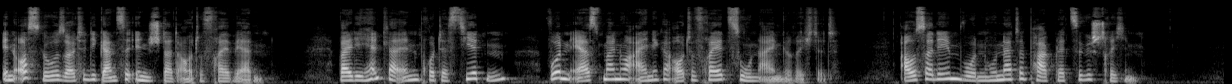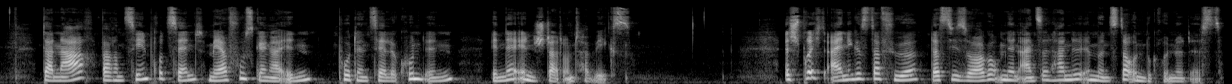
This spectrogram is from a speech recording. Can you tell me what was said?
In Oslo sollte die ganze Innenstadt autofrei werden. Weil die HändlerInnen protestierten, wurden erstmal nur einige autofreie Zonen eingerichtet. Außerdem wurden hunderte Parkplätze gestrichen. Danach waren 10 Prozent mehr FußgängerInnen, potenzielle KundInnen, in der Innenstadt unterwegs. Es spricht einiges dafür, dass die Sorge um den Einzelhandel in Münster unbegründet ist.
